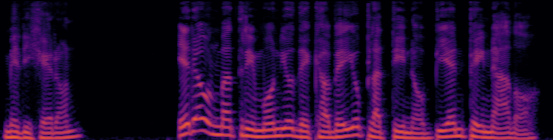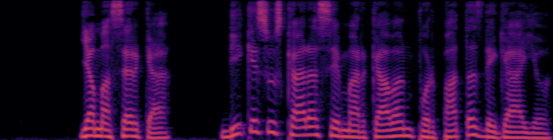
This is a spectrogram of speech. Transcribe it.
me dijeron. Era un matrimonio de cabello platino bien peinado. Ya más cerca, vi que sus caras se marcaban por patas de gallo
